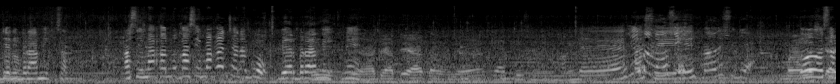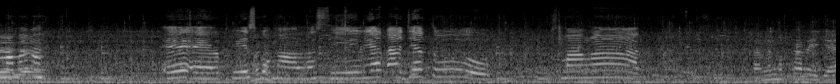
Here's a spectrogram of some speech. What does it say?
jadi berani sok. Kasih makan bu, kasih makan sana bu, biar berani. Nih, Ya, Hati-hati ya tangannya. deh, kasih. Males Tuh sama mama. Eh, Elvis kok males sih? Lihat aja tuh. Semangat. tangan mekar aja.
